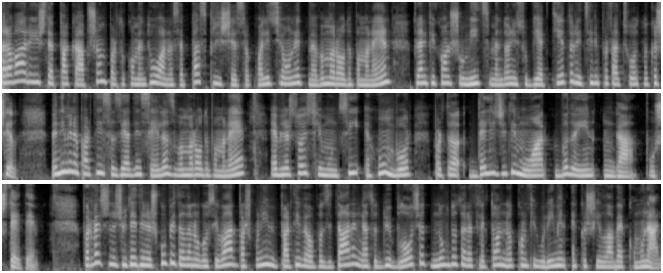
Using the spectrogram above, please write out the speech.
Taravari ishte i pakapshëm për të komentuar nëse pas prishjes së koalicionit me VMRO-DPMNE-në planifikon shumicë me ndonjë subjekt tjetër i cili përfaqësohet në Këshill. Vendimin e partisë së Ziadin Selës, VMRO-DPMNE e vlerësoi si mundësi e humbur për të delegjitimuar BDI-në nga pushteti. Përveç në qytetin e Shkupit edhe në Gostivar bashkëpunimi i partive opozitare nga të dy blloqet nuk do të reflekton në konfigurimin e këshillave komunal.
